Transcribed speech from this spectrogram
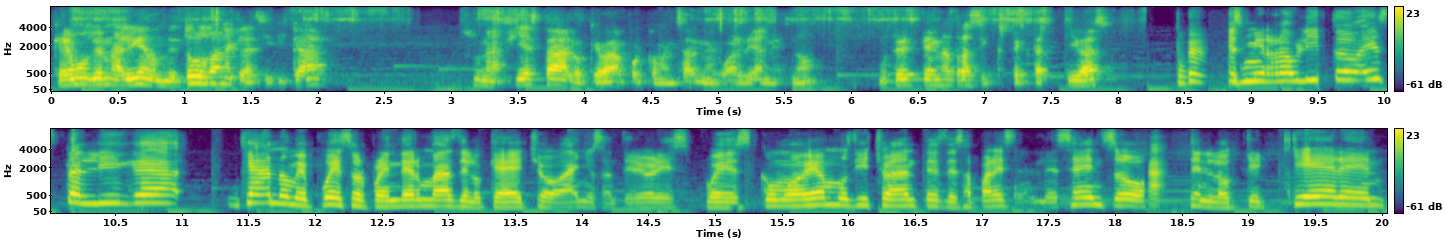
Queremos ver una liga donde todos van a clasificar. Es una fiesta lo que va por comenzar en el Guardianes, ¿no? ¿Ustedes tienen otras expectativas? Pues mi Raulito, esta liga ya no me puede sorprender más de lo que ha hecho años anteriores. Pues como habíamos dicho antes, desaparece el descenso, hacen lo que quieren,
